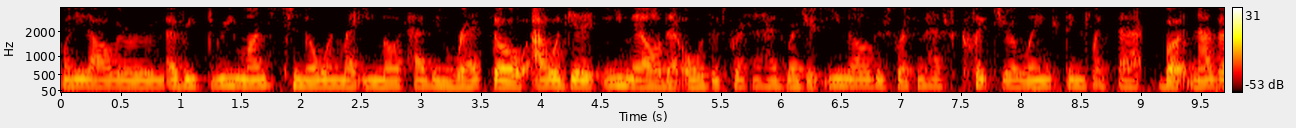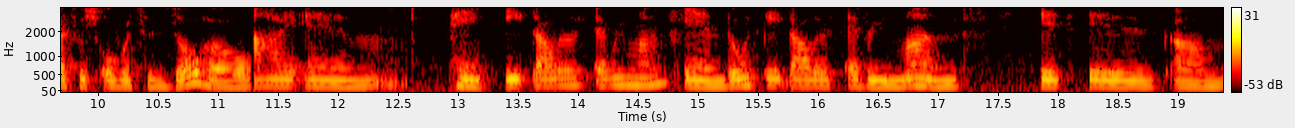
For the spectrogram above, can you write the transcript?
$20 every three months to know when my emails have been read. So I would get an email that, oh, this person has read your email, this person has clicked your link, things like that. But now that I switched over to Zoho, I am paying $8 every month. And those $8 every month, it is um,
